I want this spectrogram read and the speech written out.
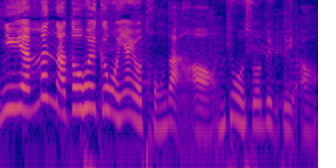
女人们呢都会跟我一样有同感啊！你听我说对不对啊？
